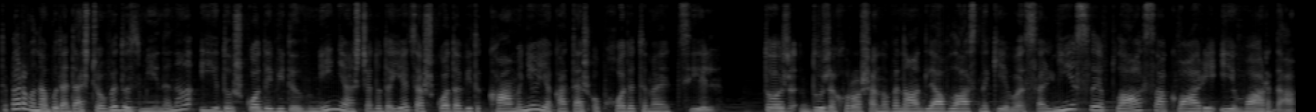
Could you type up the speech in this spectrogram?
Тепер вона буде дещо видозмінена, і до шкоди від вміння ще додається шкода від каменю, яка теж обходитиме ціль. Тож дуже хороша новина для власників Сальніси, Пласа, Кварі і Варда.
